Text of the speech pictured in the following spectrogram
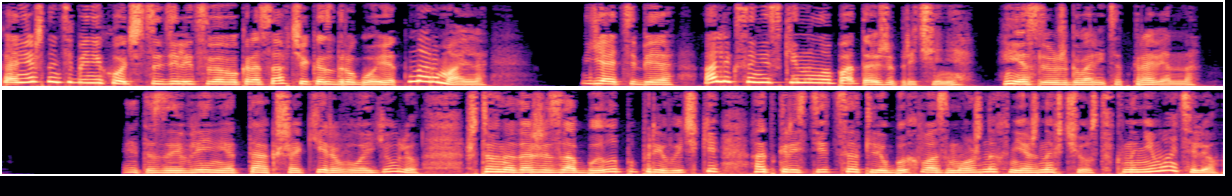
Конечно, тебе не хочется делить своего красавчика с другой, это нормально. Я тебе Алекса не скинула по той же причине, если уж говорить откровенно». Это заявление так шокировало Юлю, что она даже забыла по привычке откреститься от любых возможных нежных чувств к нанимателю.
